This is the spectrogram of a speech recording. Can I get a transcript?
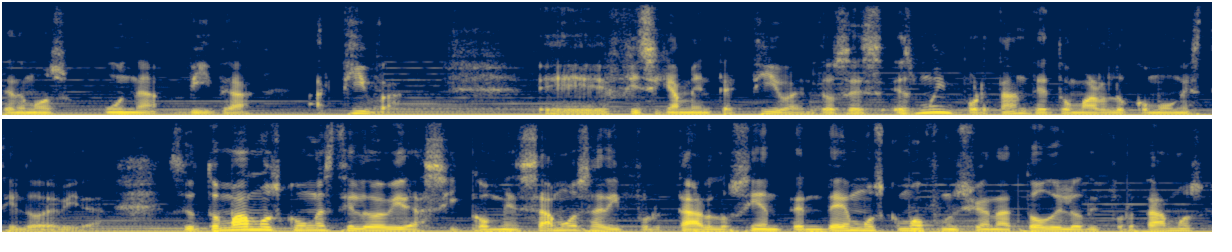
tenemos una vida activa. Eh, físicamente activa. Entonces es muy importante tomarlo como un estilo de vida. Si lo tomamos como un estilo de vida, si comenzamos a disfrutarlo, si entendemos cómo funciona todo y lo disfrutamos,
